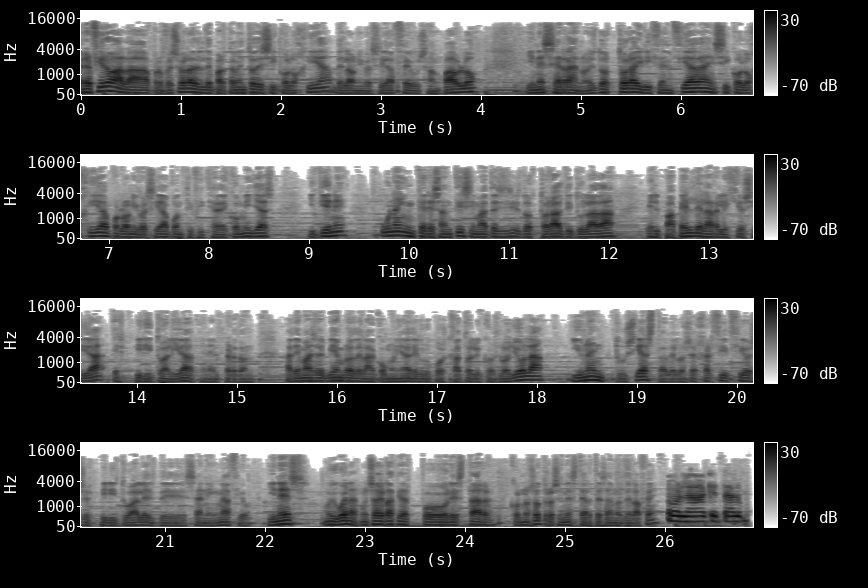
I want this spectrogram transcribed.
Me refiero a la profesora del Departamento de Psicología de la Universidad CEU San Pablo, Inés Serrano. Es doctora y licenciada en Psicología por la Universidad Pontificia de Comillas y tiene una interesantísima tesis doctoral titulada El papel de la religiosidad, espiritualidad en el perdón. Además es miembro de la comunidad de grupos católicos Loyola y una entusiasta de los ejercicios espirituales de San Ignacio. Inés, muy buenas, muchas gracias por estar con nosotros en este Artesanos de la Fe. Hola, ¿qué tal?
